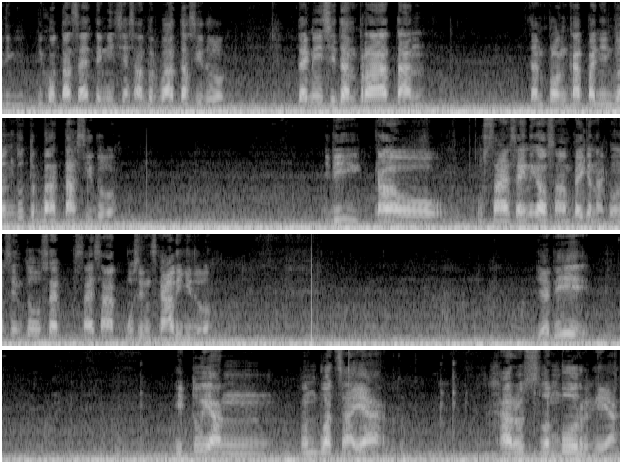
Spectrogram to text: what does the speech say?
di, di kota saya teknisnya sangat terbatas gitu loh. Teknisi dan peralatan dan pelengkapan yang itu terbatas gitu loh. Jadi kalau usaha saya ini kalau sampai kena mesin tuh saya, saya sangat pusing sekali gitu loh jadi itu yang membuat saya harus lembur ya.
